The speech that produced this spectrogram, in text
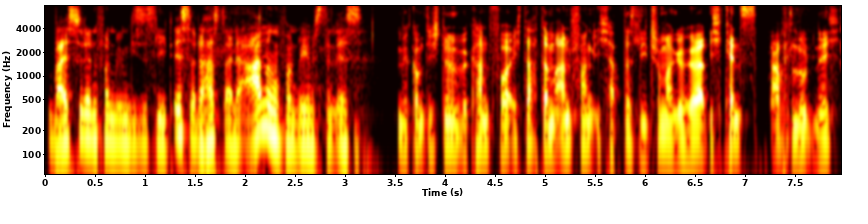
Weißt du denn, von wem dieses Lied ist? Oder hast du eine Ahnung, von wem es denn ist? Mir kommt die Stimme bekannt vor. Ich dachte am Anfang, ich habe das Lied schon mal gehört. Ich kenne es absolut nicht.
